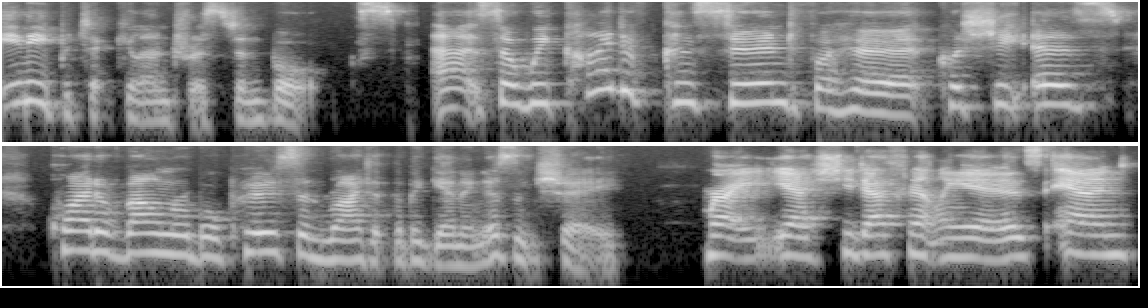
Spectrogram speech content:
any particular interest in books. Uh, so we're kind of concerned for her because she is quite a vulnerable person right at the beginning, isn't she? Right. Yes, she definitely is. And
